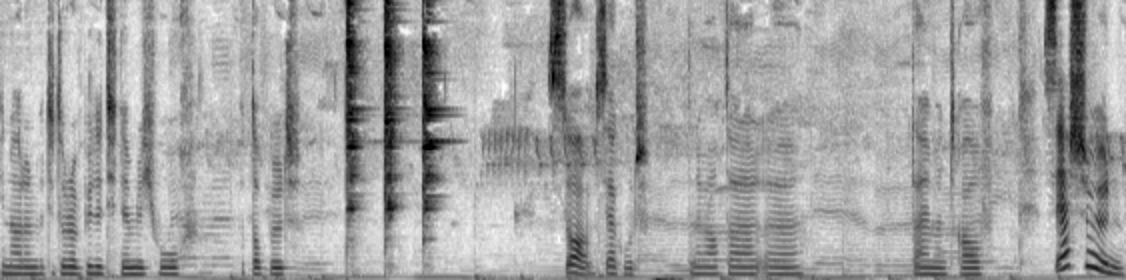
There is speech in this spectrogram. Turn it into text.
Genau, dann wird die Durability nämlich hoch. Verdoppelt. So, sehr gut. Dann haben wir auch da äh, Diamond drauf. Sehr schön.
